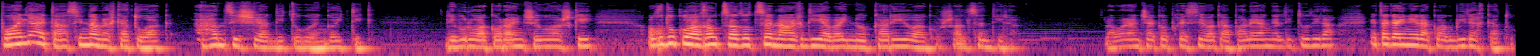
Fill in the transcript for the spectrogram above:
Poaila eta azinda merkatuak ahantzisiak dituguen goitik. Liburuak orain sego aski, orduko agautza dotzena erdia baino karioago saltzen dira. Laborantxako prezioak apalean gelditu dira eta gainerakoak biderkatu.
